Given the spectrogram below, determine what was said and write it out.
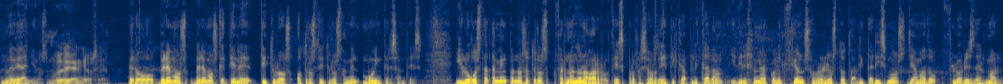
Nueve años. Nueve años, ya. Pero veremos, veremos que tiene títulos, otros títulos también muy interesantes. Y luego está también con nosotros Fernando Navarro, que es profesor de ética aplicada y dirige una colección sobre los totalitarismos llamado Flores del Mal.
